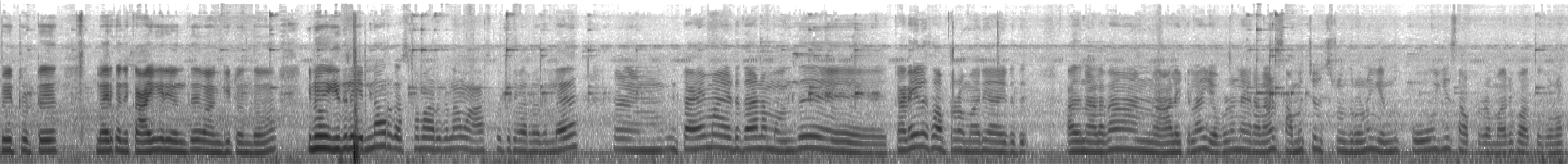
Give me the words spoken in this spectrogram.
பீட்ரூட்டு இது மாதிரி கொஞ்சம் காய்கறி வந்து வாங்கிட்டு வந்தோம். இன்னும் இதில் என்ன ஒரு கஷ்டமாக இருக்குன்னா நம்ம ஆஸ்பத்திரி வர்றதில்ல டைம் ஆகிடுதா நம்ம வந்து கடையில் சாப்பிட்ற மாதிரி ஆகிடுது அதனால தான் நாளைக்கெல்லாம் எவ்வளோ நேரம்னாலும் சமைச்சு வச்சுட்டு வந்துடணும் எந்த போய் சாப்பிட்ற மாதிரி பார்த்துக்கணும்.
